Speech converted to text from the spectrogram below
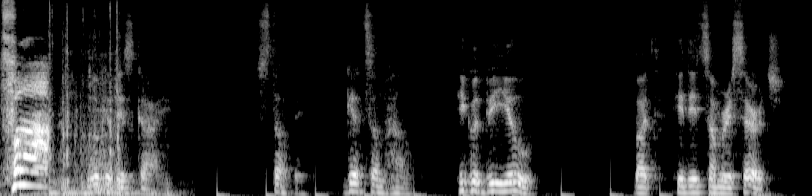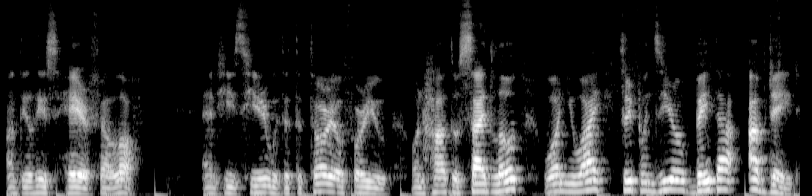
Fuck! Look at this guy. Stop it. Get some help. He could be you. But he did some research until his hair fell off. And he's here with a tutorial for you on how to sideload One UI 3.0 beta update.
